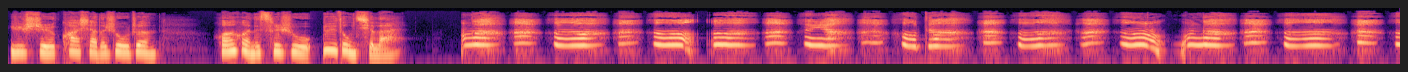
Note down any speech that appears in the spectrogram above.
于是胯下的肉润缓缓的刺入，律动起来。啊啊啊啊！哎呀！好大，啊，嗯啊啊啊啊啊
